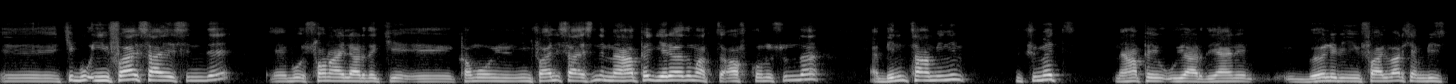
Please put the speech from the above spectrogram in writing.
e, ki bu infial sayesinde e, bu son aylardaki e, kamuoyunun infiali sayesinde MHP geri adım attı af konusunda. Yani benim tahminim hükümet MHP'yi uyardı. Yani böyle bir infial varken biz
